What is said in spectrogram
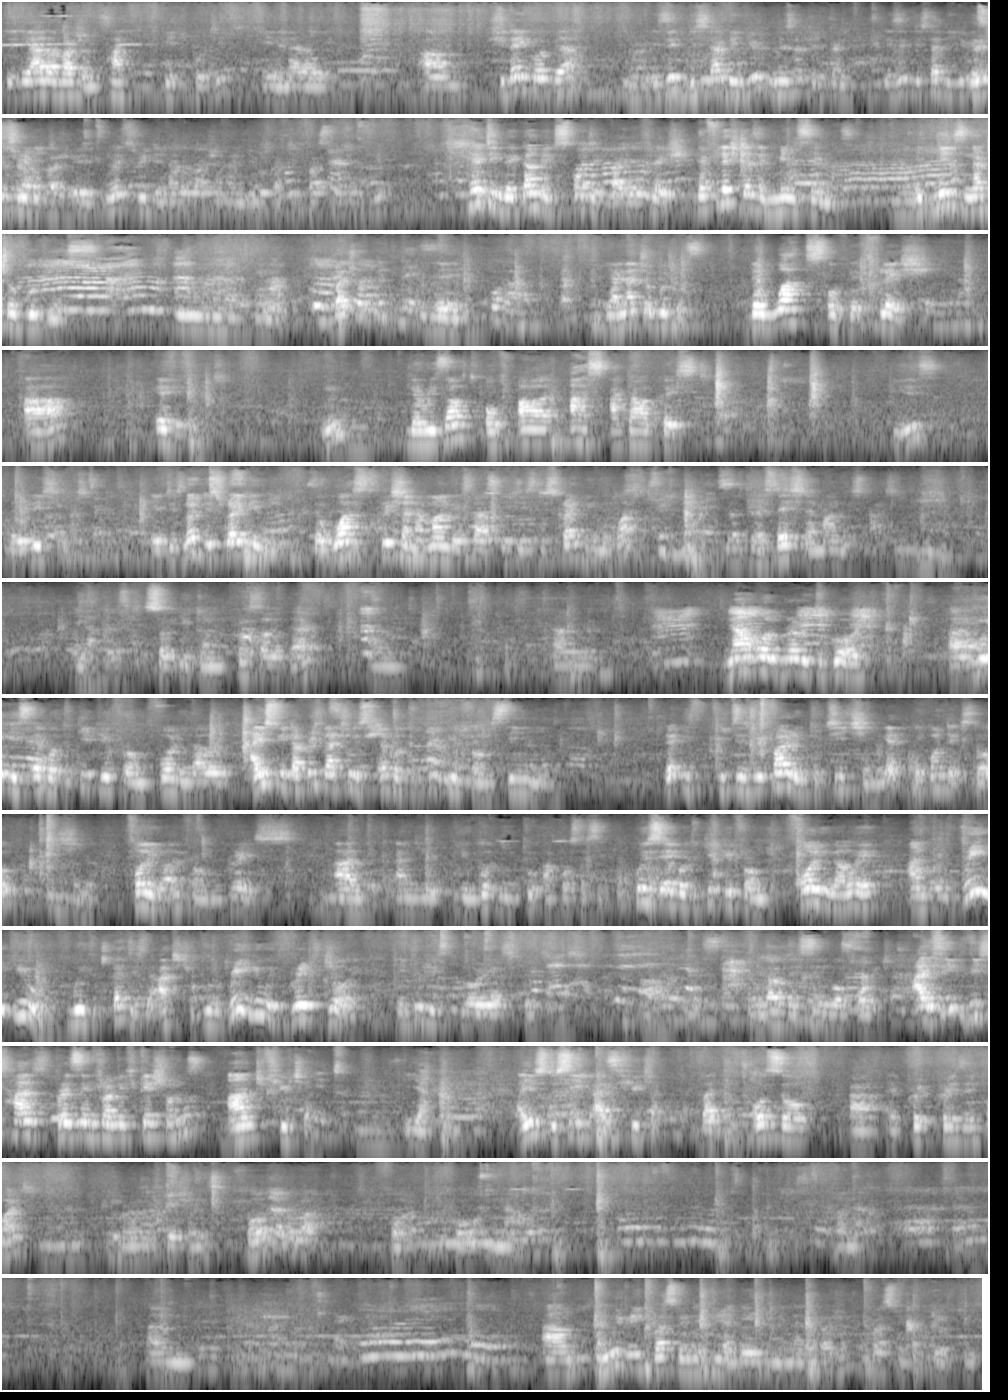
The, the other versions have it put it in another way. Um, should I go there? Is it disturbing you? It's okay, you can. Is it disturbing you? Let's Let's read it. version. Let's read another version and you look at it first. 23. Hating the garment spotted by the flesh. The flesh doesn't mean sins. It means natural goodness. Mm. But Natural uh, natural goodness. The works of the flesh are evident. Hmm? The result of our, us at our best is the least. It is not describing the worst Christian amongst us, it is describing the what? The best amongst us. Yeah. So you can cross out that. Um, um, now all glory to God uh, who is able to keep you from falling away. I used to interpret that who is able to keep you from sinning. It, it is referring to teaching, yeah? the context of teaching, falling away from grace, and, and you, you go into apostasy. Who is able to keep you from falling away and will bring you with, that is the attitude, will bring you with great joy into his glorious presence. Uh, without a single fault. I think this has present ramifications and future. Yeah. I used to see it as future, but also uh, a pre- present what? Ramifications for, for, for now. For now. Um, um, can we read verse 23 again in another version? Verse 23 of Jude.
